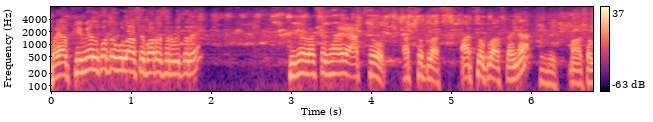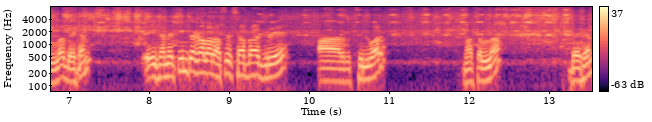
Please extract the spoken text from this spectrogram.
ভাইয়া ফিমেল কতগুলো আছে বারোশোর ভিতরে? ফিমেল আছে ভাই আটশো আটশো প্লাস আটশো প্লাস তাই না? মাশাল্লাহ দেখেন। এইখানে তিনটা কালার আছে সাদা গ্রে আর সিলভার। মাশাল্লাহ দেখেন।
